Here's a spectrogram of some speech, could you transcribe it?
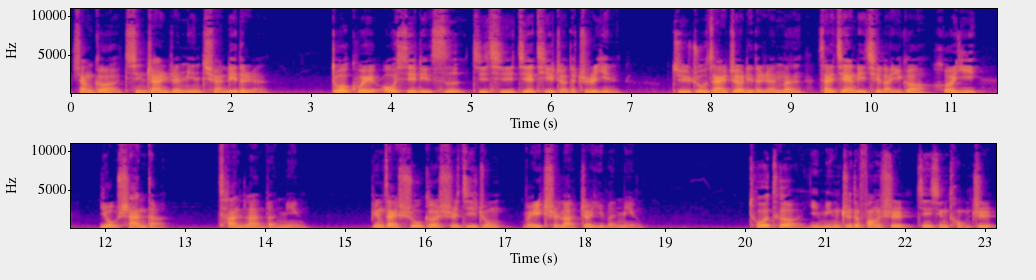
像个侵占人民权利的人。多亏欧西里斯及其接替者的指引，居住在这里的人们才建立起了一个合一、友善的灿烂文明，并在数个世纪中维持了这一文明。托特以明智的方式进行统治，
